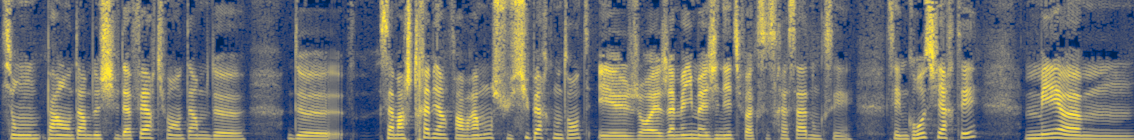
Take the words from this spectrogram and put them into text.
si on parle en termes de chiffre d'affaires, tu vois, en termes de de ça marche très bien. Enfin, vraiment, je suis super contente et j'aurais jamais imaginé, tu vois, que ce serait ça. Donc c'est c'est une grosse fierté, mais euh,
